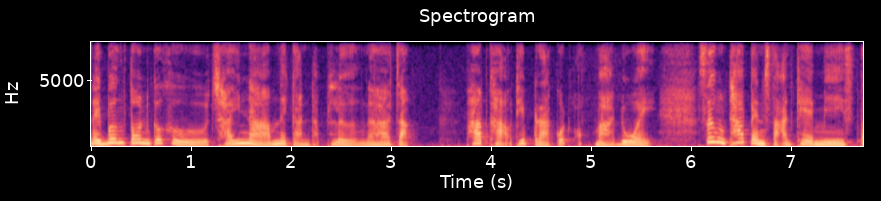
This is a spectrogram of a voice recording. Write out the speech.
ในเบื้องต้นก็คือใช้น้ำในการดับเพลิงนะคะจากภาพข่าวที่ปรากฏออกมาด้วย ซึ่งถ้าเป็นสารเคมีสไต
